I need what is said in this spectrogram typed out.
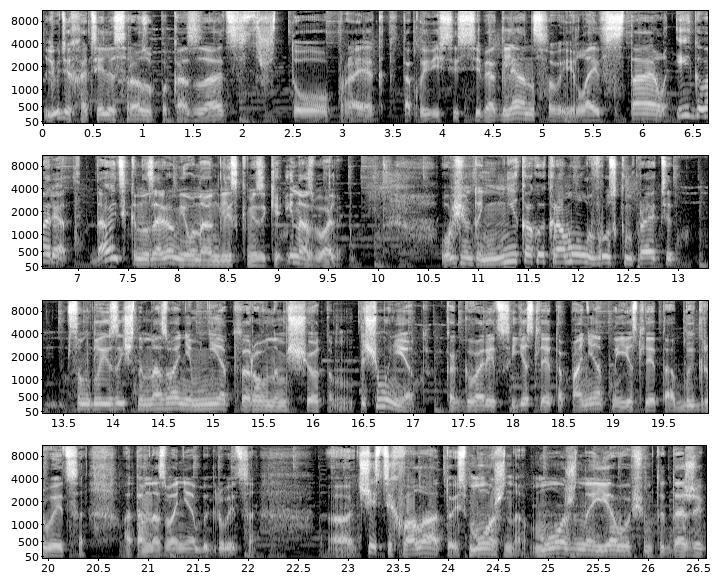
Люди хотели сразу показать, что проект такой весь из себя глянцевый, лайфстайл, и говорят, давайте-ка назовем его на английском языке. И назвали. В общем-то, никакой крамолы в русском проекте с англоязычным названием нет ровным счетом. Почему нет? Как говорится, если это понятно, если это обыгрывается, а там название обыгрывается, э, честь и хвала, то есть можно, можно. Я, в общем-то, даже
